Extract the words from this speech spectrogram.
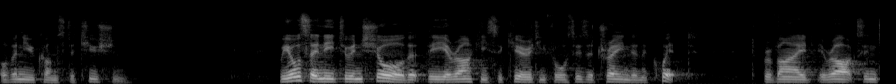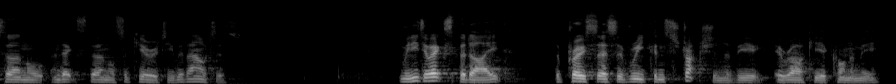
of a new constitution. We also need to ensure that the Iraqi security forces are trained and equipped to provide Iraq's internal and external security without us. We need to expedite the process of reconstruction of the Iraqi economy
